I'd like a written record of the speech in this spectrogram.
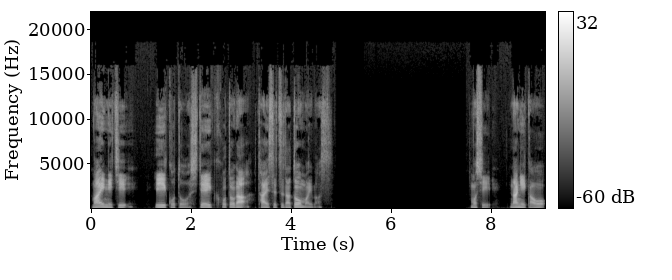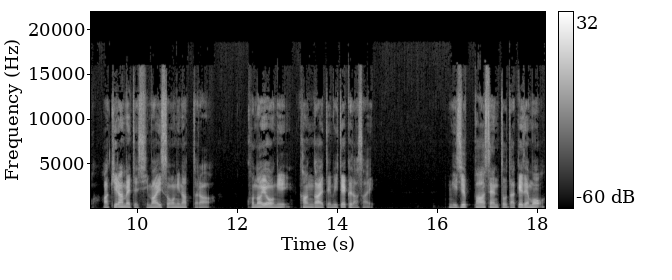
毎日いいことをしていくことが大切だと思います。もし何かを諦めてしまいそうになったら、このように考えてみてください。20%だけでも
